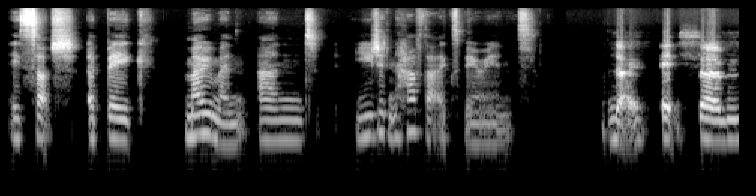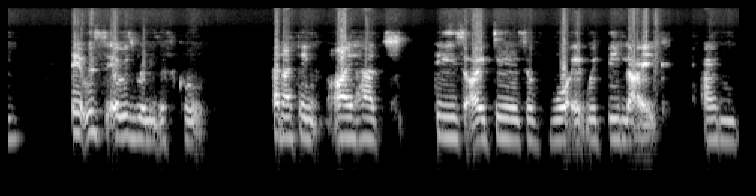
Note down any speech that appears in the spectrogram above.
is such a big moment. And you didn't have that experience? No it's um it was it was really difficult. And i think i had these ideas of what it would be like and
